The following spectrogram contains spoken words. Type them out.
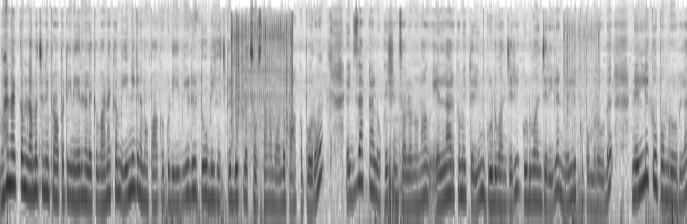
வணக்கம் நம்ம சென்னை ப்ராப்பர்ட்டி நேர்களுக்கு வணக்கம். இன்றைக்கி நம்ம பார்க்கக்கூடிய வீடு டூ பிஹெச்கே டூப்ளெக்ஸ் ஹவுஸ் தான் நம்ம வந்து பார்க்க போகிறோம் எக்ஸாக்டாக லொக்கேஷன் சொல்லணும்னா எல்லாருக்குமே தெரியும். குடுவாஞ்சேரி குடுவாஞ்சேரியில் நெல்லுக்குப்பம் ரோடு நெல்லுக்குப்பம் ரோடில்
